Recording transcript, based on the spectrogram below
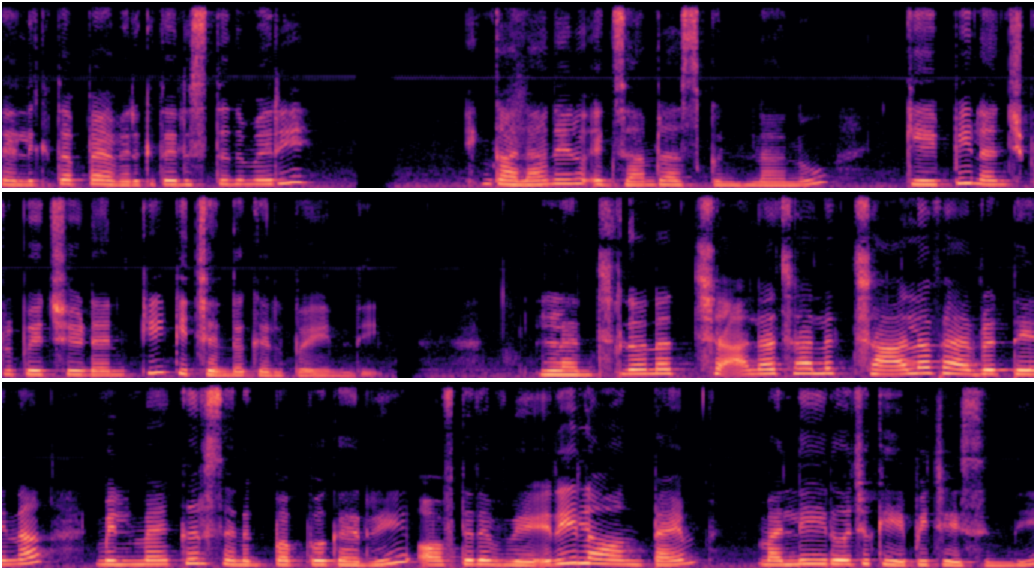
తల్లికి తప్ప ఎవరికి తెలుస్తుంది మరి? ఇంకా అలా నేను ఎగ్జామ్ రాసుకుంటున్నాను. కేపీ లంచ్ ప్రిపేర్ చేయడానికి కిచెన్లోకి వెళ్ళిపోయింది. లంచ్లో నా చాలా చాలా చాలా ఫేవరెట్ అయిన మిల్ మేకర్ శనగపప్పు curry after a very long time మళ్ళీ ఈరోజు కేపీ చేసింది.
